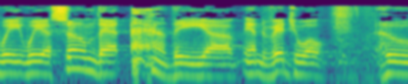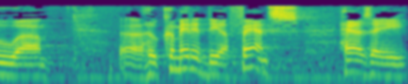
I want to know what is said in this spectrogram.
we, we assume that the uh, individual who, uh, uh, who committed the offense has a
